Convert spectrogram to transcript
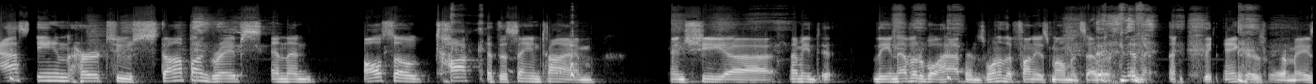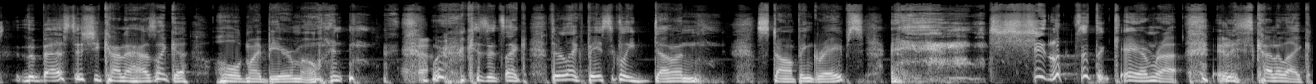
asking her to stomp on grapes and then also talk at the same time. And she, uh, I mean, the inevitable happens. One of the funniest moments ever. And the, the anchors were amazing. The best is she kind of has like a hold my beer moment. Because it's like, they're like basically done stomping grapes. And she looks at the camera and it's kind of like,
